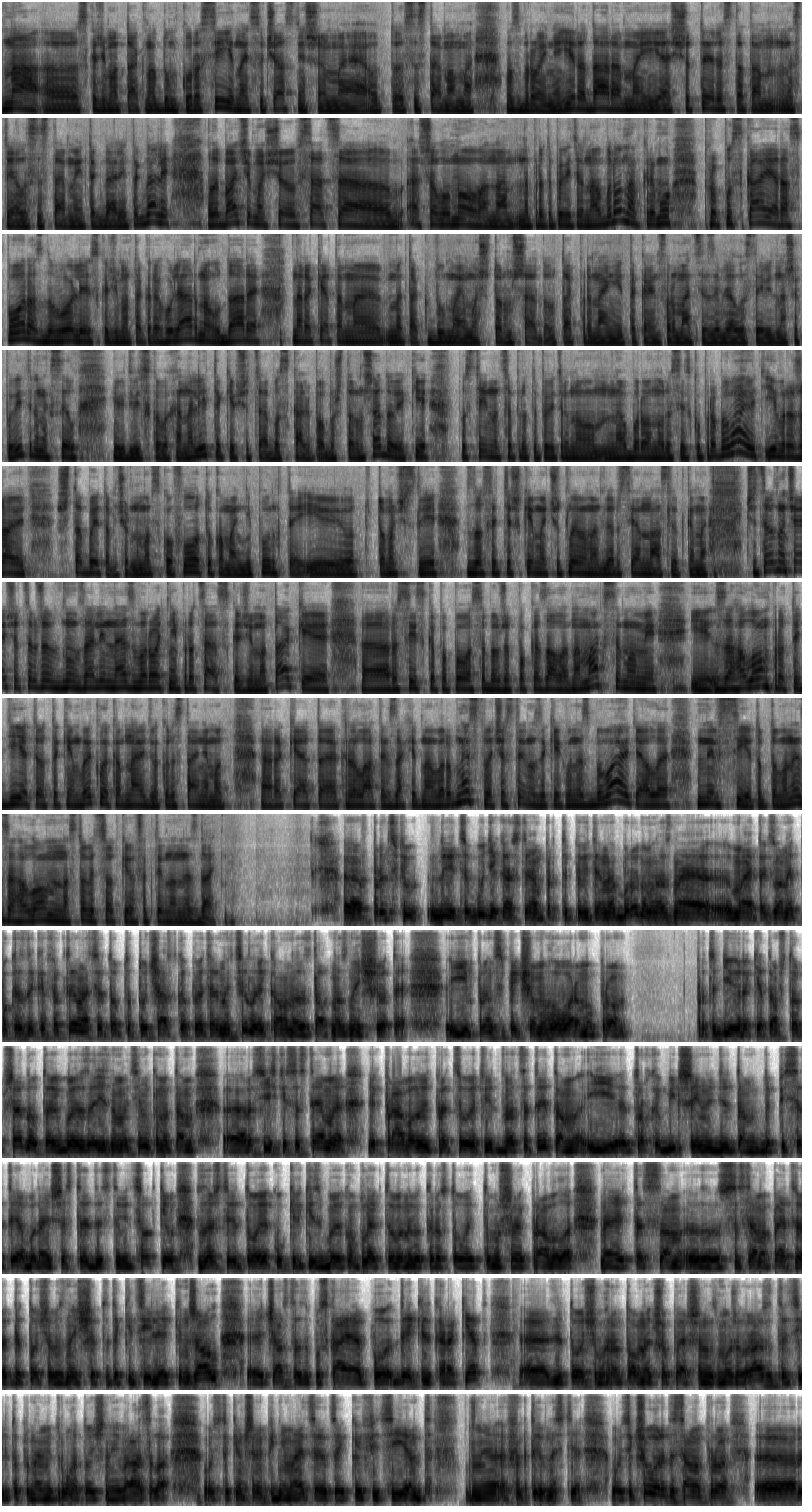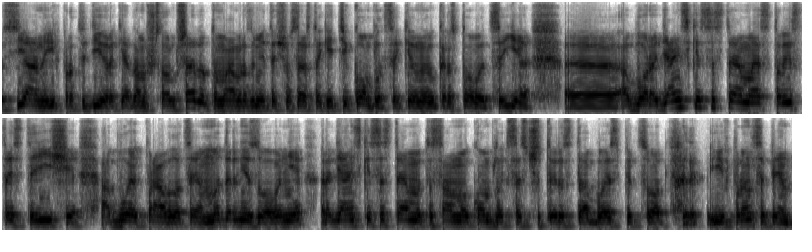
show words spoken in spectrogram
на, е, скажімо так, на думку Росії, найсучаснішими от системами озброєння і радарами, і С-400 там стояли системи. Системи і так далі. і так далі. Але бачимо, що вся ця ешелонована протиповітряна оборона в Криму пропускає раз по раз доволі, скажімо так, регулярно удари на ракетами. Ми так думаємо, Шторм Shadow. Так, принаймні така інформація з'являлася від наших повітряних сил і від військових аналітиків, що це або скальп, або Шторм Shadow, які постійно це протиповітряну оборону російську пробивають і вражають штаби там Чорноморського флоту, командні пункти, і от в тому числі з досить тяжкими чутливими для росіян наслідками. Чи це означає, що це вже ну взагалі незворотній процес, скажімо так, і е, російська ППО себе вже показала на максимумі, і загалом протидіяти от таким викликам, навіть використанням от ракет е, крилатих західного виробництва, частину з яких вони збивають, але не всі, тобто вони загалом на 100% ефективно не здатні. Е, в принципі, дивіться, будь-яка система протиповітряної оборони вона знає, має так званий показник ефективності, тобто ту частку повітряних цілей, яка вона здатна знищувати. І в принципі, якщо ми говоримо про протидію ракетам Storm Shadow, то якби за різними оцінками там е, російські системи, як правило, відпрацюють від 20 там і трохи більше, іноді там до 50 або навіть 60%, залежно від того, яку кількість боєкомплекту вони використовують, тому що, як правило, навіть та сама е, система Петріот для того, щоб знищити такі цілі, як кінжал, е, часто запускає по декілька ракет для того, щоб гарантовано, якщо перша не зможе вразити ціль, то принаймні друга точно і вразила. Ось таким чином піднімається цей коефіцієнт ефективності. Ось, якщо говорити саме про е, росіян і їх протидію ракетам Storm Shadow, то маємо розуміти, що все ж таки ті комплекси, які вони використовують, це є е, або радянські системи С-300 і старіші, або, як правило, це модернізовані радянські системи, то саме комплекс С-400 або С-500. І в принципі.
